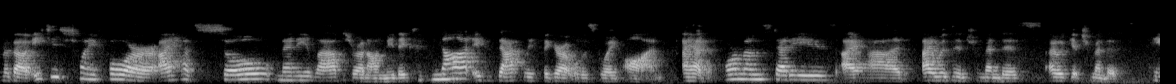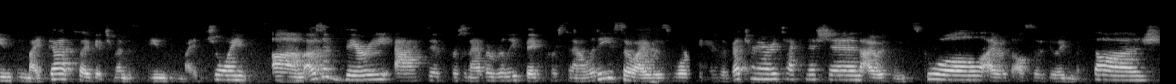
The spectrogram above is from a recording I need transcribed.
From about 18 to 24, I had so many labs run on me. They could not exactly figure out what was going on. I had hormone studies. I had, I was in tremendous, I would get tremendous pains in my guts. I get tremendous pains in my joints. Um, I was a very active person. I have a really big personality. So I was working as a veterinary technician. I was in school. I was also doing massage.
